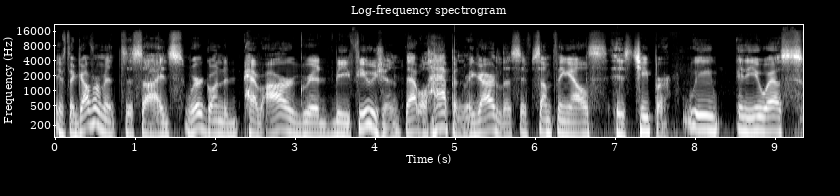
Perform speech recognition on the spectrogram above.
If the government decides we're going to have our grid be fusion, that will happen regardless if something else is cheaper. We in the U.S.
